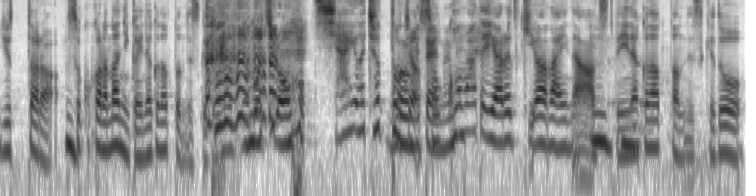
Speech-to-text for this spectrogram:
言ったら、うん。そこから何人かいなくなったんですけど もちろん。試合はちょっとね。そこまでやる気はないなっつっていなくなったんですけど、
